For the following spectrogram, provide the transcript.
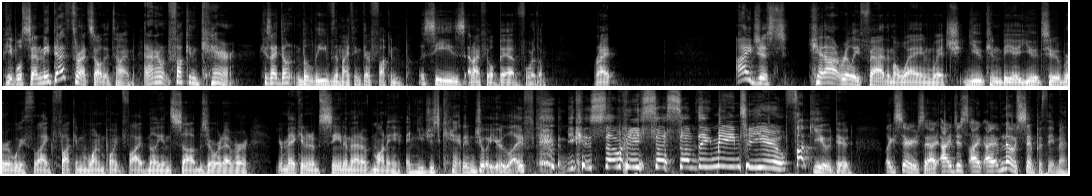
People send me death threats all the time. And I don't fucking care. Because I don't believe them. I think they're fucking pussies and I feel bad for them. Right? I just cannot really fathom a way in which you can be a YouTuber with like fucking 1.5 million subs or whatever. You're making an obscene amount of money and you just can't enjoy your life because somebody says something mean to you. Fuck you, dude. Like seriously, I, I just I, I have no sympathy, man.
